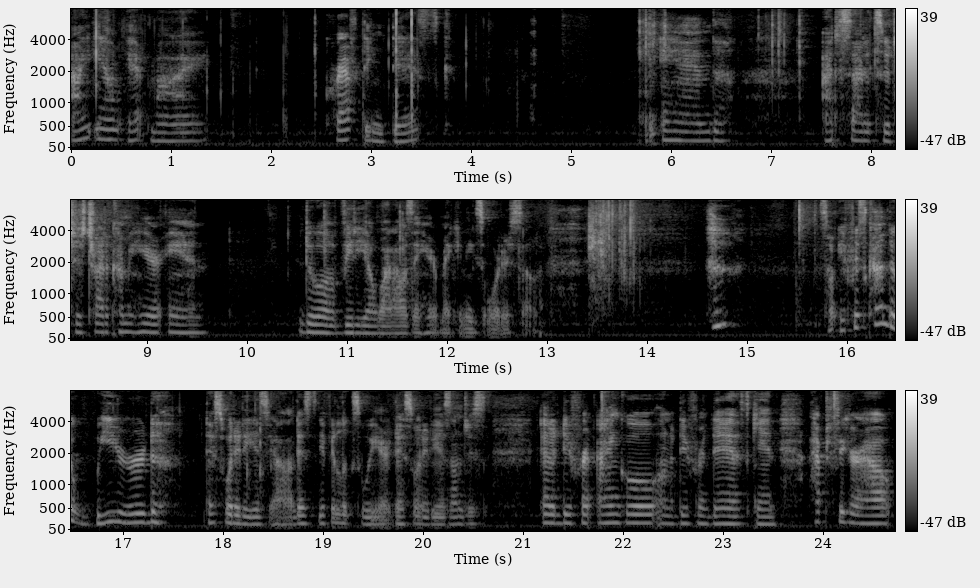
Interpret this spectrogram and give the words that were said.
I am at my crafting desk. And I decided to just try to come in here and do a video while I was in here making these orders so. So if it's kind of weird that's what it is y'all. That's if it looks weird that's what it is. I'm just at a different angle on a different desk and I have to figure out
